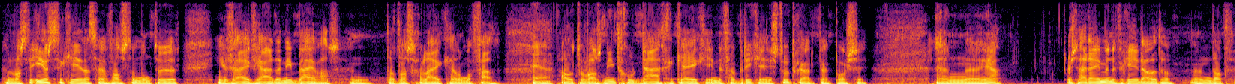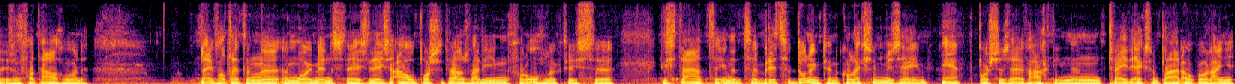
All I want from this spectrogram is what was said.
Het was de eerste keer dat zijn vaste monteur in vijf jaar er niet bij was. En dat was gelijk helemaal fout. Ja. De auto was niet goed nagekeken in de fabrieken in Stuttgart bij Porsche. En eh, ja, dus hij reed met een verkeerde auto. En dat is hem fataal geworden. Bleef altijd een, eh, een mooi mens. Deze, deze oude Porsche trouwens, waar hij in verongelukt is... eh, die staat in het Britse Donington Collection Museum. Ja. De Porsche 718. En een tweede exemplaar, ook oranje,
